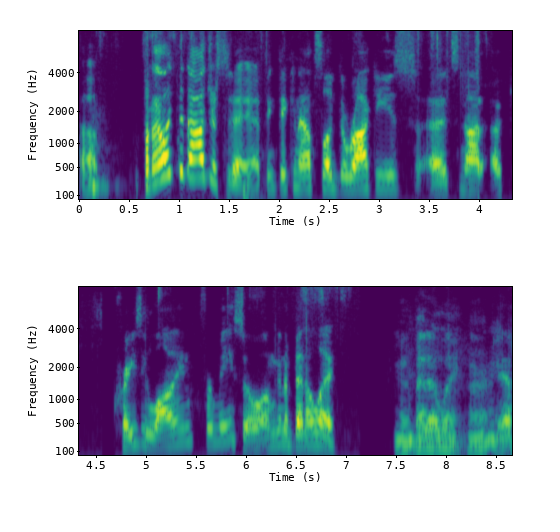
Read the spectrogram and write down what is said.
Uh, but I like the Dodgers today. I think they can outslug the Rockies. Uh, it's not a crazy line for me, so I'm going to bet LA. You're gonna bet LA. All right. Yeah.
